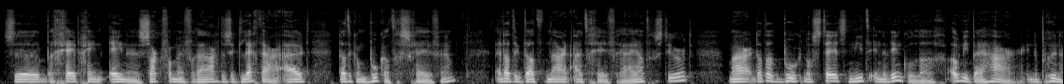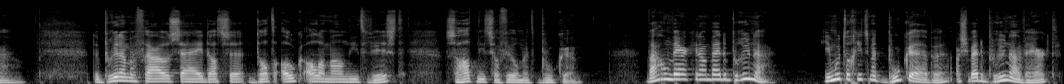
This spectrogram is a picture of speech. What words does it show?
Ze begreep geen ene zak van mijn vraag, dus ik legde haar uit dat ik een boek had geschreven en dat ik dat naar een uitgeverij had gestuurd, maar dat dat boek nog steeds niet in de winkel lag, ook niet bij haar, in de Bruna. De Bruna mevrouw zei dat ze dat ook allemaal niet wist. Ze had niet zoveel met boeken. Waarom werk je dan bij de Bruna? Je moet toch iets met boeken hebben als je bij de Bruna werkt?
